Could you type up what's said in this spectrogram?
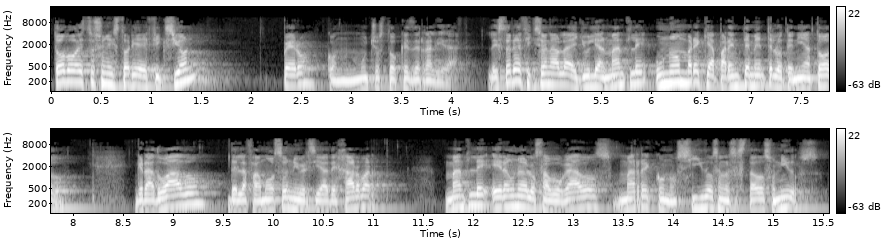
Todo esto es una historia de ficción, pero con muchos toques de realidad. La historia de ficción habla de Julian Mantle, un hombre que aparentemente lo tenía todo. Graduado de la famosa Universidad de Harvard, Mantle era uno de los abogados más reconocidos en los Estados Unidos.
